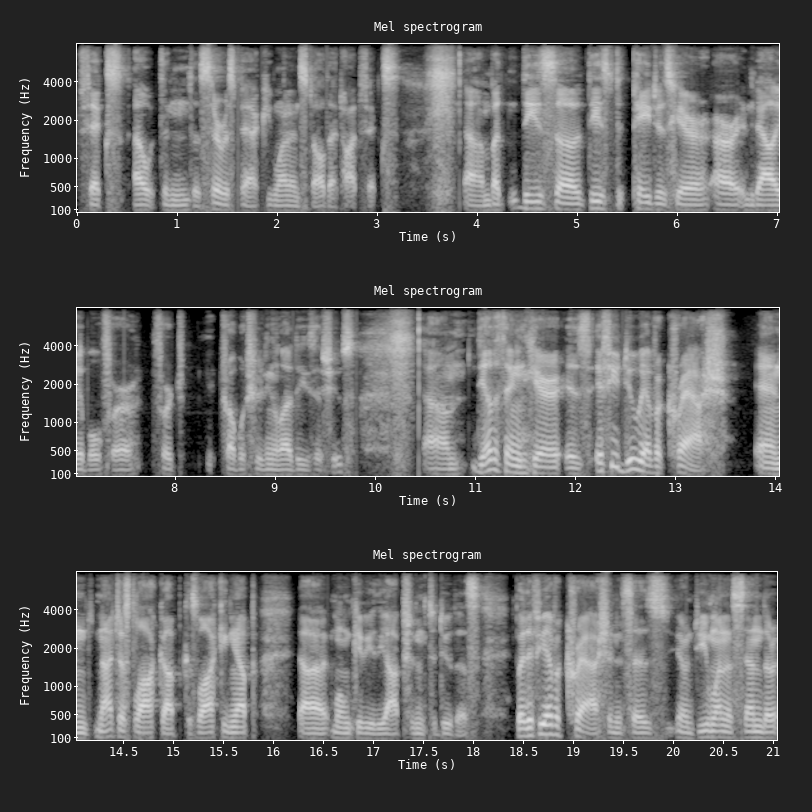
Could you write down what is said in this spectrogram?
fix out in the service pack, you want to install that hot fix. Um, but these uh, these pages here are invaluable for for troubleshooting a lot of these issues. Um, the other thing here is if you do have a crash, and not just lock up because locking up uh, won't give you the option to do this. But if you have a crash and it says, you know, do you want to send the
